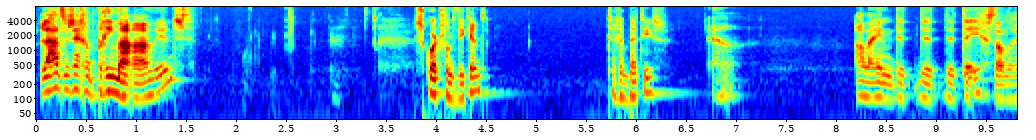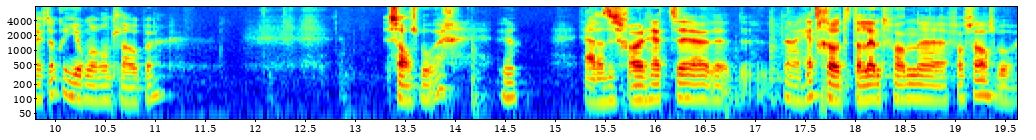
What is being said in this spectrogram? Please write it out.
laten we zeggen, prima aanwinst. Scoort van het weekend tegen Betis. Ja. Alleen de, de, de tegenstander heeft ook een jongen rondlopen. Salzburg. Ja. Ja, dat is gewoon het, eh, de- de- nou, het grote talent van, eh, van Salzburg.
